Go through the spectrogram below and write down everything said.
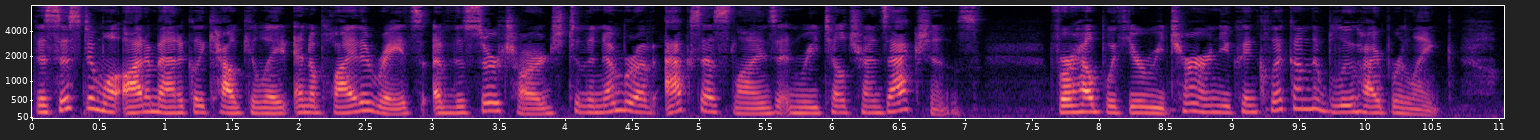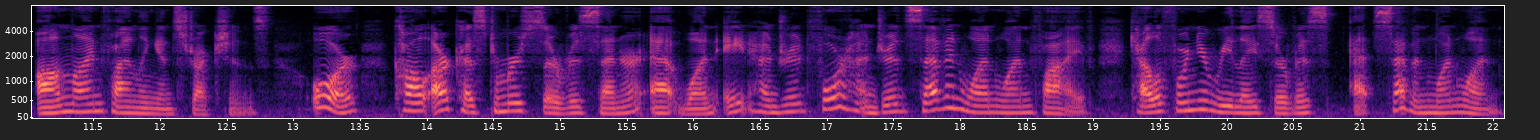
The system will automatically calculate and apply the rates of the surcharge to the number of access lines and retail transactions. For help with your return, you can click on the blue hyperlink, Online Filing Instructions, or call our customer service center at 1 800 400 7115, California Relay Service at 711.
